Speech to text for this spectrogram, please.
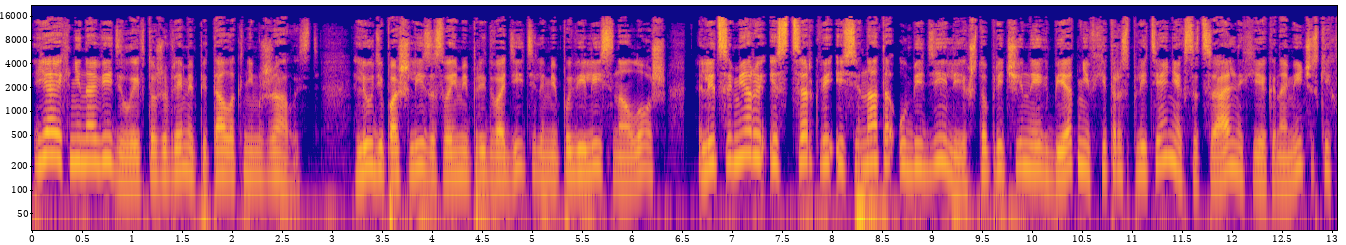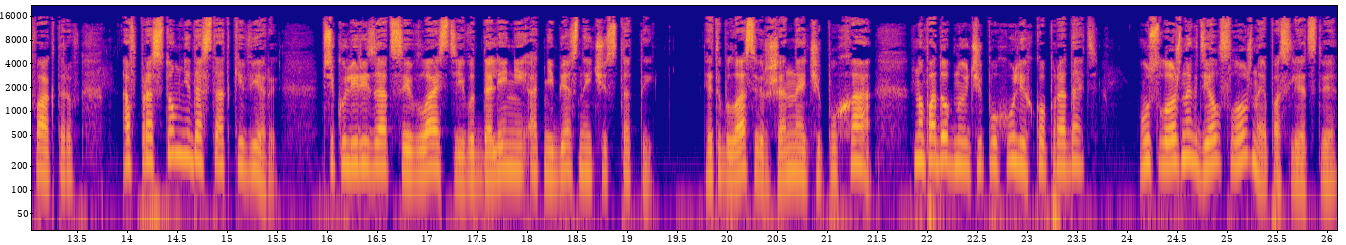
Я их ненавидела и в то же время питала к ним жалость. Люди пошли за своими предводителями, повелись на ложь. Лицемеры из церкви и сената убедили их, что причина их бед не в хитросплетениях социальных и экономических факторов, а в простом недостатке веры, в секуляризации власти и в отдалении от небесной чистоты. Это была совершенная чепуха, но подобную чепуху легко продать. «У сложных дел сложные последствия»,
